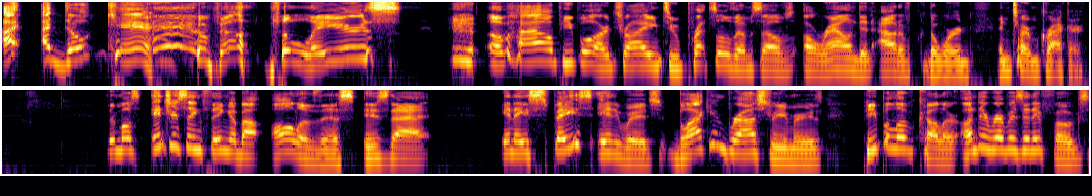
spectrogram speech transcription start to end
I I don't care about the layers of how people are trying to pretzel themselves around and out of the word and term cracker. The most interesting thing about all of this is that in a space in which black and brown streamers, people of color, underrepresented folks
